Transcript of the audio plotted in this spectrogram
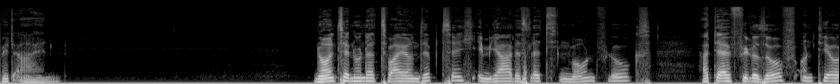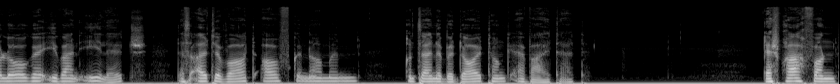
mit ein. 1972, im Jahr des letzten Mondflugs, hat der Philosoph und Theologe Ivan Illich das alte Wort aufgenommen und seine Bedeutung erweitert. Er sprach von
